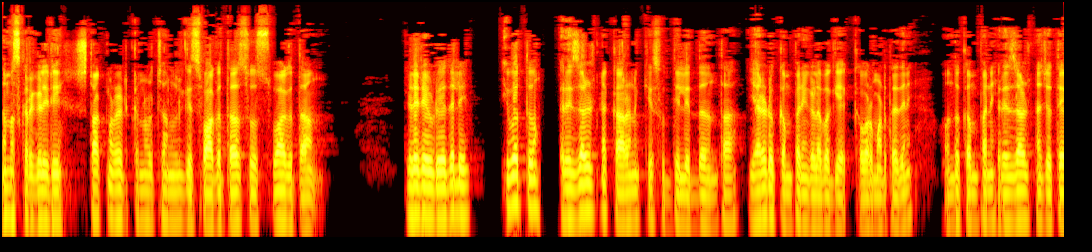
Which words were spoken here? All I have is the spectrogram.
ನಮಸ್ಕಾರ ಗೆಳೆಯರಿ ಸ್ಟಾಕ್ ಮಾರ್ಕೆಟ್ ಕನ್ನಡ ಚಾನಲ್ಗೆ ಸ್ವಾಗತ, ಸುಸ್ವಾಗತ. ಗೆಳೆಯರಿ ವಿಡಿಯೋದಲ್ಲಿ ಇವತ್ತು ರಿಸಲ್ಟ್ನ ಕಾರಣಕ್ಕೆ ಸುದ್ದಿಲಿದ್ದಂತ ಎರಡು ಕಂಪನಿಗಳ ಬಗ್ಗೆ ಕವರ್ ಮಾಡ್ತಾ ಇದ್ದೀನಿ. ಒಂದು ಕಂಪನಿ ರಿಸಲ್ಟ್ನ ಜೊತೆ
